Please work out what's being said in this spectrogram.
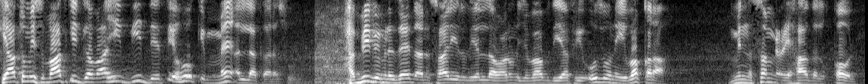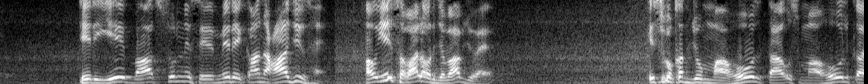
क्या तुम इस बात की गवाही भी देते हो कि मैं अल्लाह का रसूल हूँ? हबीब इबन जैद अंसारी रज़ी अल्लाह ने जवाब दिया, फ़ी उदुन वक़रा मिन सम हादल कौल। तेरी ये बात सुनने से मेरे कान आजिज़ हैं। और ये सवाल और जवाब जो है इस वक्त जो माहौल था, उस माहौल का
